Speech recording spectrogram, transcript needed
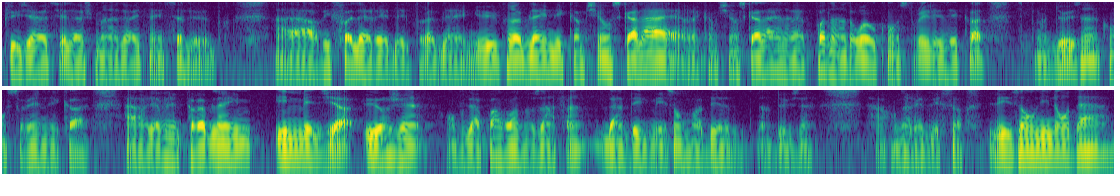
plusieurs de ces logements-là étaient insalubres. Alors, il fallait régler le problème. Il y a eu le problème des commissions scolaires. La commission scolaire n'avait pas d'endroit où construire les écoles. Ça prend deux ans à construire une école. Alors, il y avait un problème immédiat, urgent. On ne voulait pas avoir nos enfants dans des maisons mobiles dans deux ans. Alors, on a réglé ça. Les zones inondables,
